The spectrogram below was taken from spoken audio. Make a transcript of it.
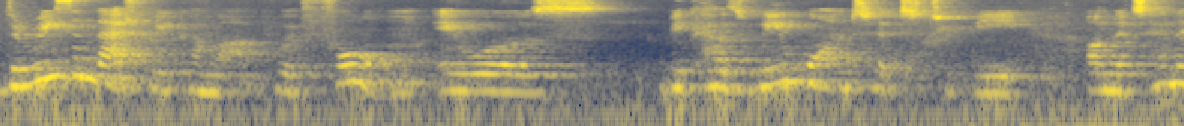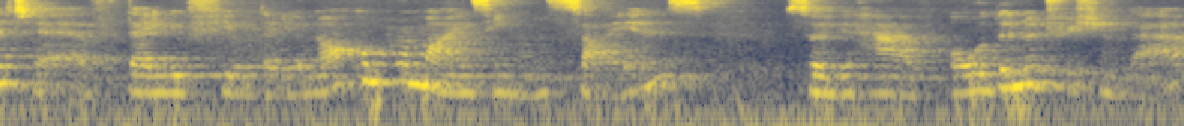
the reason that we come up with form it was because we wanted to be an alternative that you feel that you're not compromising on science, so you have all the nutrition there,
